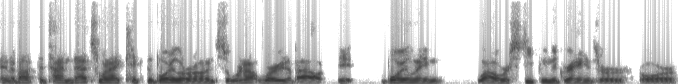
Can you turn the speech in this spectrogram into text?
And about the time that's when I kick the boiler on. So we're not worried about it boiling while we're steeping the grains or or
